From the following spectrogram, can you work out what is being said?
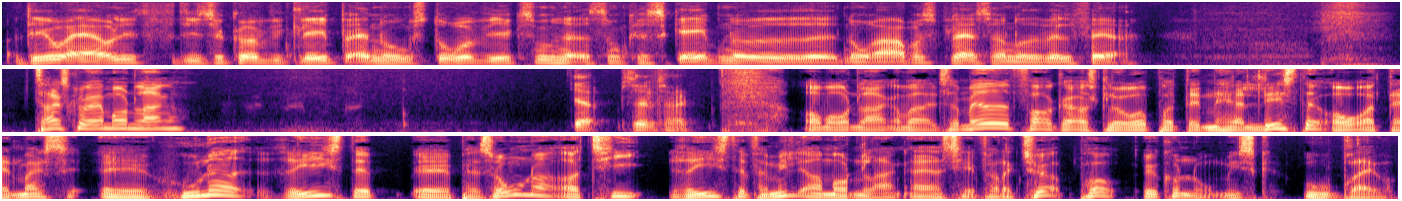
Og det er jo ærgerligt, fordi så går vi glip af nogle store virksomheder, som kan skabe noget, øh, nogle arbejdspladser og noget velfærd. Tak skal du have, Morten Lange. Ja, selv tak. Og Morten Langer var altså med for at gøre os klogere på den her liste over Danmarks øh, 100 rigeste øh, personer og 10 rigeste familier. Og Morten Langer er chefredaktør på Økonomisk Ugebrev.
